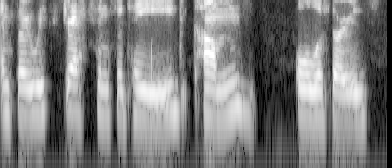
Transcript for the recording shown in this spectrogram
And so with stress and fatigue comes all of those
